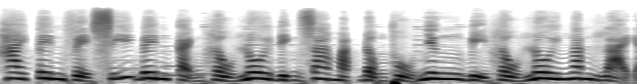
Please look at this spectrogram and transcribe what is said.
Hai tên vệ sĩ bên cạnh hầu lôi định ra mặt động thủ nhưng bị hầu lôi ngăn lại.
